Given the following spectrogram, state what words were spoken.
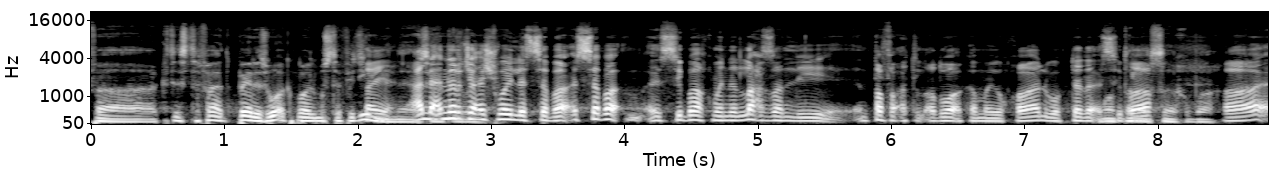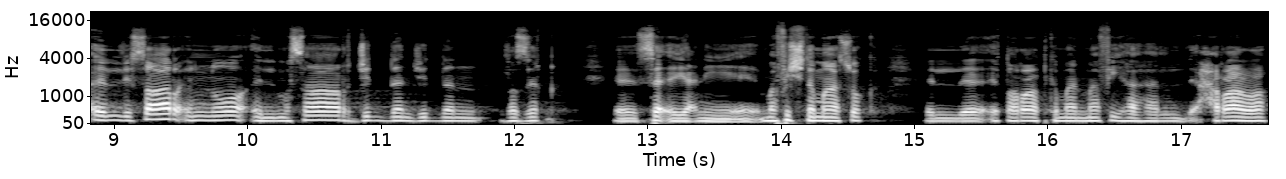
فكنت استفاد بيريز وأكبر المستفيدين صحيح من هلأ نرجع شوي للسباق السباق السباق من اللحظة اللي انطفأت الأضواء كما يقال وابتدأ السباق. آه اللي صار إنه المسار جدا جدا لزق آه، يعني ما فيش تماسك الإطارات كمان ما فيها هالحرارة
